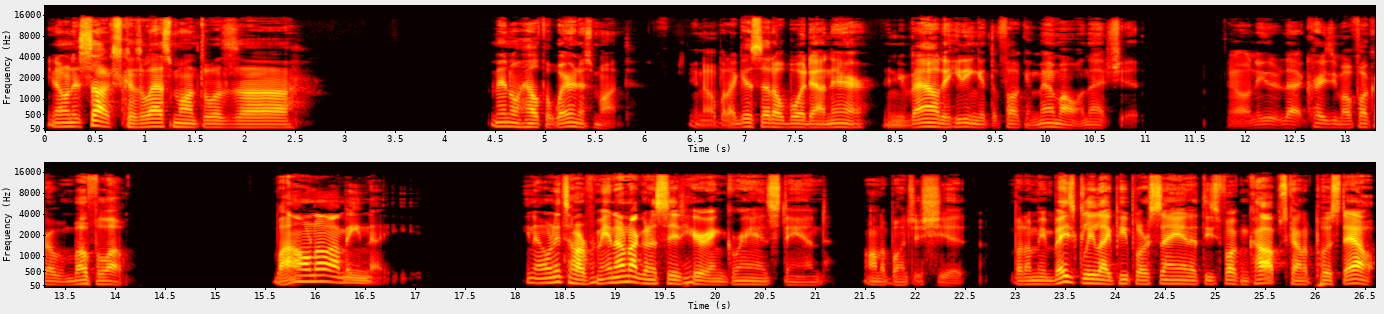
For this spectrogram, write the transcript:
You know, and it sucks because last month was uh, Mental Health Awareness Month. You know, but I guess that old boy down there in Uvalde, he didn't get the fucking memo on that shit. You know, neither did that crazy motherfucker up in Buffalo. But I don't know. I mean, you know, and it's hard for me. And I'm not going to sit here and grandstand on a bunch of shit. But I mean, basically, like people are saying that these fucking cops kind of pussed out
